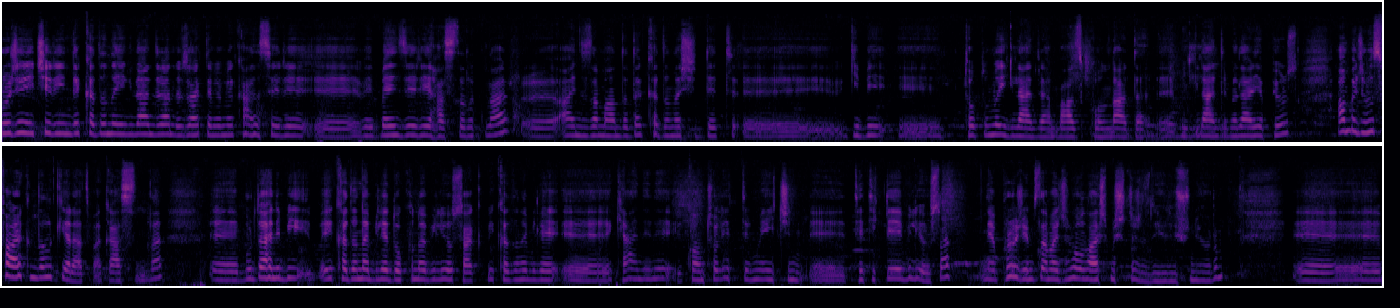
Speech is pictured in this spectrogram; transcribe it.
projenin içeriğinde kadını ilgilendiren özellikle meme kanseri e, ve benzeri hastalıklar e, aynı zamanda da kadına şiddet e, gibi e, toplumu ilgilendiren bazı konularda e, bilgilendirmeler yapıyoruz. Amacımız farkındalık yaratmak aslında. E, burada hani bir kadına bile dokunabiliyorsak, bir kadına bile e, kendini kontrol ettirme için e, tetikleyebiliyorsak e, projemiz amacına ulaşmıştır diye düşünüyorum. E,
